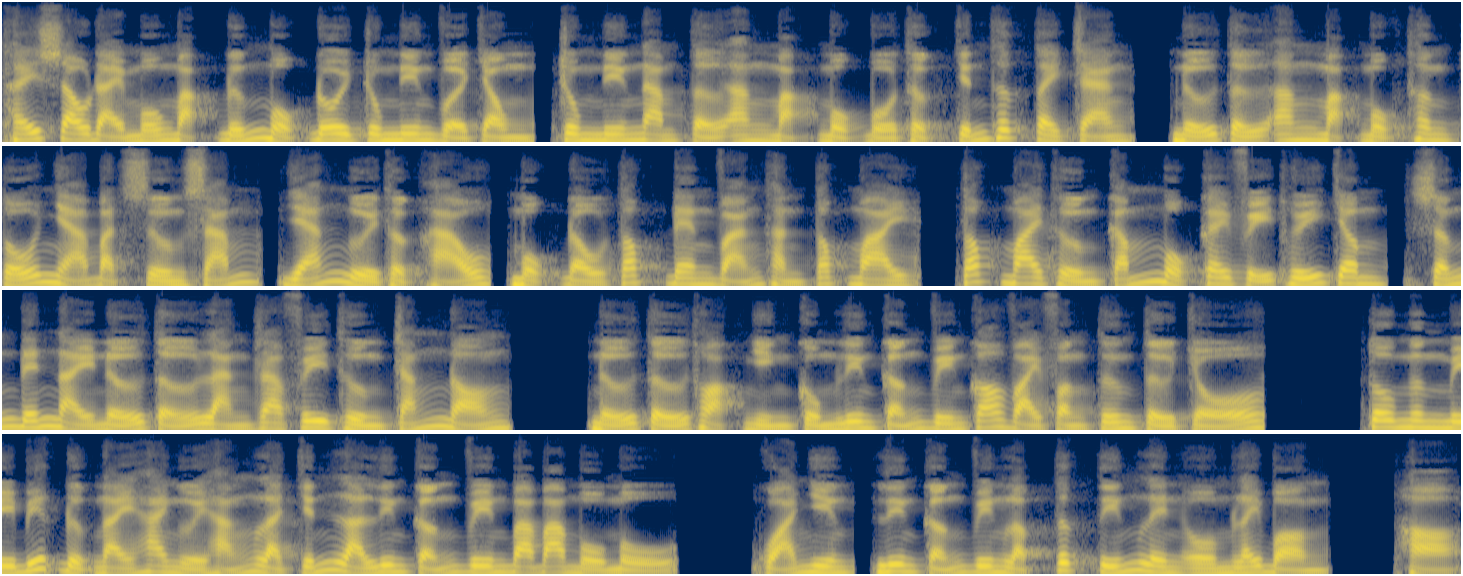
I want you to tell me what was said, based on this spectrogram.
Thấy sau đại môn mặt đứng một đôi trung niên vợ chồng, trung niên nam tử ăn mặc một bộ thực chính thức tây trang, nữ tử ăn mặc một thân tố nhã bạch sườn xám, dáng người thực hảo, một đầu tóc đen vãn thành tóc mai, tóc mai thường cắm một cây phỉ thúy châm, sấn đến này nữ tử làn ra phi thường trắng nõn. Nữ tử thoạt nhìn cùng liên cẩn viên có vài phần tương tự chỗ. Tô Ngân Mi biết được này hai người hẳn là chính là liên cẩn viên ba ba mụ mụ. Quả nhiên, liên cẩn viên lập tức tiến lên ôm lấy bọn, Họ,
